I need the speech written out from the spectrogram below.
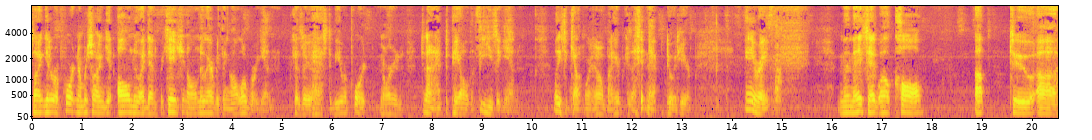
So I can get a report number so I can get all new identification, all new everything all over again. Because there has to be a report in order to not have to pay all the fees again. At least in California, I don't about here because I didn't have to do it here. At any rate, And then they said, well, call up to uh,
